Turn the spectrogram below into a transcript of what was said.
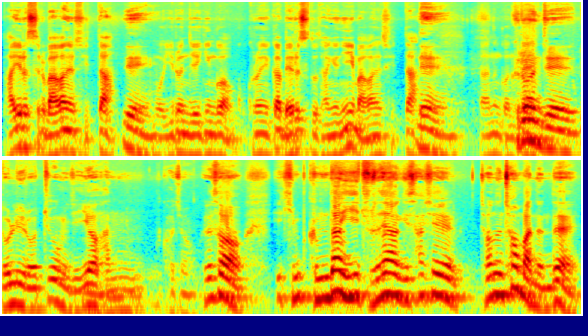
바이러스를 막아낼 수 있다. 네. 뭐 이런 얘기인 것 같고 그러니까 메르스도 당연히 막아낼 수 있다라는 네. 건데 그런 이제 논리로 쭉 이제 이어간 음. 거죠. 그래서 이 김, 금당 이 주사약이 사실 저는 처음 봤는데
